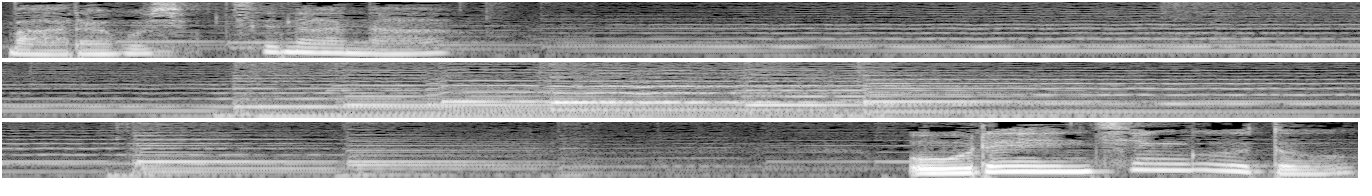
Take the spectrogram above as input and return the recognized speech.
말하고 싶진 않아. 오랜 친구도,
